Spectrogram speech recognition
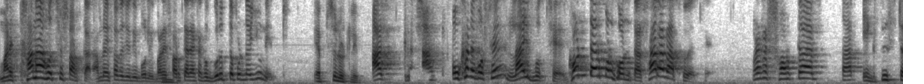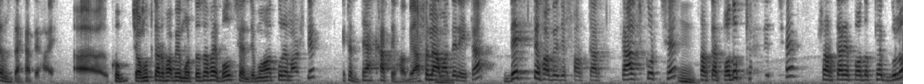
মানে থানা হচ্ছে সরকার আমরা এভাবে যদি বলি মানে সরকার একটা খুব গুরুত্বপূর্ণ ইউনিট অ্যাবসলিউটলি আর ওখানে বসে লাইভ হচ্ছে ঘণ্টার পর ঘণ্টা সারা রাত হয়েছে। মানে একটা সরকার তার এক্সিস্টেন্স দেখাতে হয়। আহ, খুব চমৎকার ভাবে মর্তজা ভাই বলছেন যে মোহাম্মদপুরের মানুষকে এটা দেখাতে হবে। আসলে আমাদের এটা দেখতে হবে যে সরকার কাজ করছে সরকার পদক্ষেপ দিচ্ছে সরকারের পদক্ষেপগুলো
